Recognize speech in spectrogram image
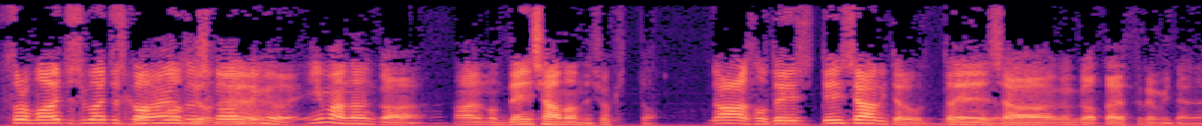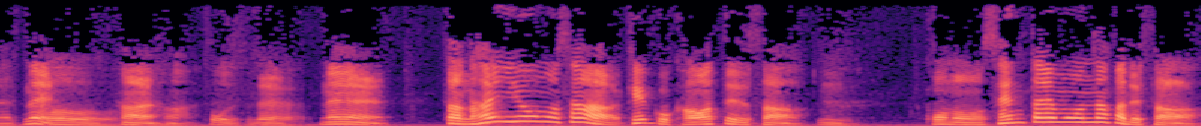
それは毎年毎年変わってますよ毎年変わってるね。けど、今なんか、あの、電車なんでしょ、きっと。ああ、そう、電電車みたいなの売ったり電車が合体するみたいなやつね。はいうん。はそうですね。い。ねえ。ただ内容もさ、結構変わっててさ、うん。この戦隊もの中でさ、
